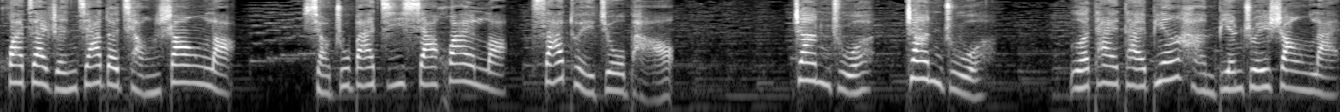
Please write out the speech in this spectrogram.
画在人家的墙上了！小猪吧唧吓坏了，撒腿就跑。站住！站住！鹅太太边喊边追上来，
